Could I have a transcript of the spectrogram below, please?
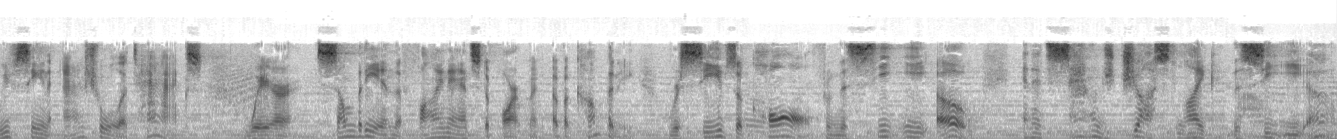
we've seen actual attacks where somebody in the finance department of a company receives a call from the CEO and it sounds just like the CEO.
